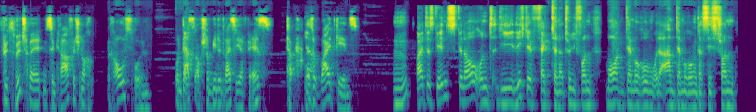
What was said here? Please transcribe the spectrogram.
für Switch-Verhältnisse grafisch noch rausholen. Und das ja. auf stabile 30 FPS. Also ja. weitgehend. Mhm. Weitestgehend, genau. Und die Lichteffekte natürlich von Morgendämmerung oder Abenddämmerung, das ist schon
